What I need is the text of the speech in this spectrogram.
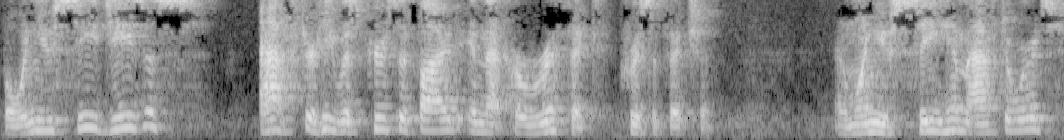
But when you see Jesus after he was crucified in that horrific crucifixion, and when you see him afterwards,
